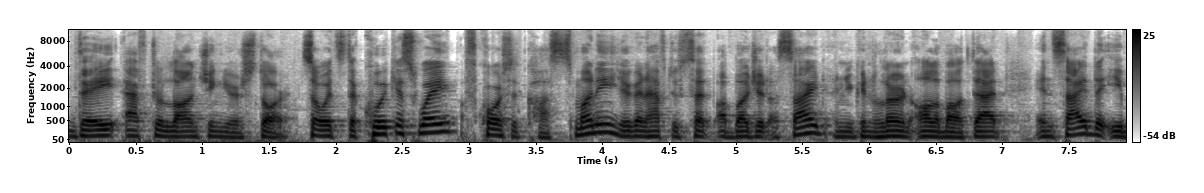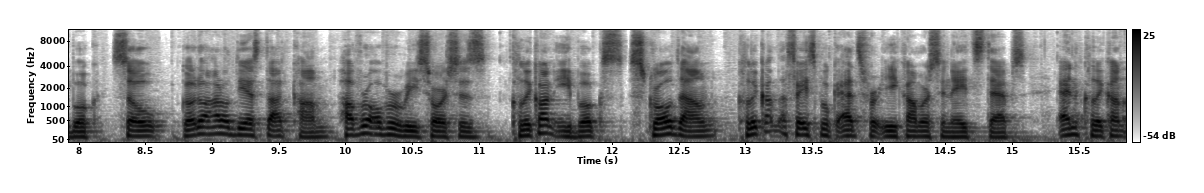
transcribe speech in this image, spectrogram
day after launching your store. So it's the quickest way. Of course, it costs money. You're going to have to set a budget aside and you can learn all about that inside the ebook. So go to autods.com, hover over resources, click on ebooks, scroll down, click on the Facebook ads for e-commerce in eight steps and click on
